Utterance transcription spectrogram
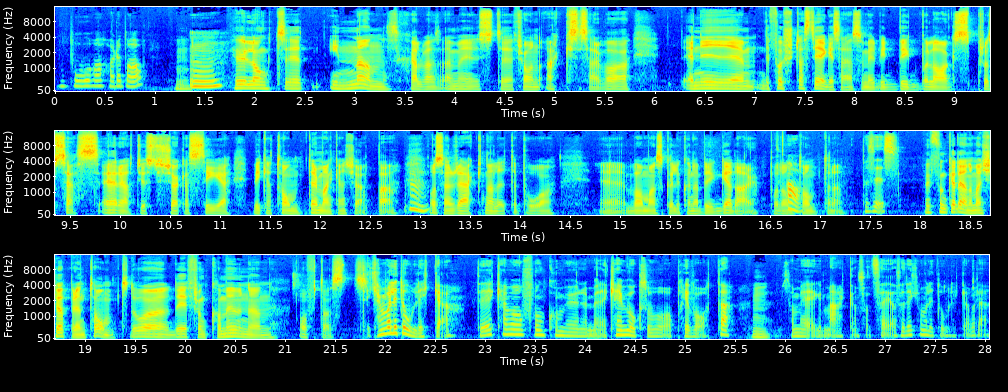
bor och har det bra. Mm. Hur långt eh, innan själva, just eh, från Ax, så här, vad, är ni, eh, det första steget så här, som är byggbolagsprocess, är det att just försöka se vilka tomter man kan köpa Mm. och sen räkna lite på eh, vad man skulle kunna bygga där på de Ja. tomterna? Precis. Hur funkar det när man köper en tomt? Då, det är från kommunen oftast. Det kan vara lite olika. Det kan vara från kommunen men det kan ju också vara privata Mm. som äger marken så att säga. Så det kan vara lite olika på det.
